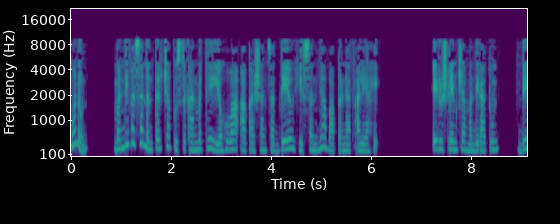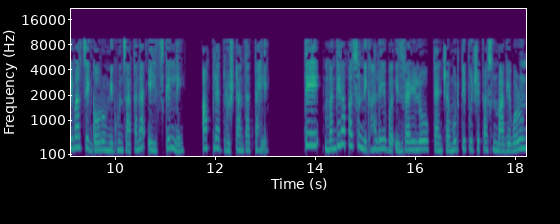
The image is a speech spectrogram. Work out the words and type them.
म्हणून बंदिवासानंतरच्या पुस्तकांमध्ये यहोवा आकाशांचा देव ही संज्ञा वापरण्यात आली आहे. एरुश्लेमच्या मंदिरातून देवाचे गौरव निघून जाताना एहस्केलने आपल्या दृष्टांतात पाहिले. ते मंदिरापासून निघाले व इस्रायली लोक त्यांच्या मूर्तीपूजेपासून मागे वळून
